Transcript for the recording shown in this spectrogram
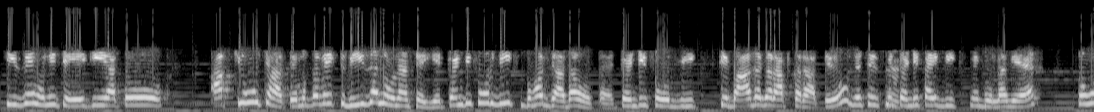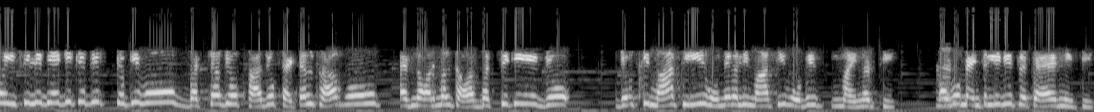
चीज़ें होनी चाहिए कि या तो आप क्यों चाहते हो? मतलब एक रीजन होना चाहिए। 24 वीक्स बहुत ज़्यादा होता है। 24 वीक्स के बाद अगर आप कराते हो जैसे इसमें हम्म। 25 वीक्स में बोला गया है तो वो इसीलिए दिया कि क्योंकि क्योंकि वो बच्चा जो था जो फेटल था वो एबनॉर्मल था और बच्चे की जो जो उसकी माँ थी होने वाली माँ थी वो भी माइनर थी और हम्म। वो मेंटली भी प्रिपेयर नहीं थी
